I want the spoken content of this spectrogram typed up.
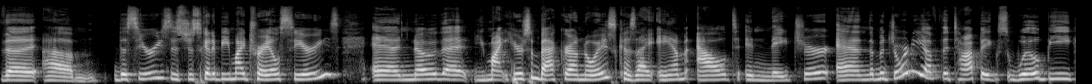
the um, the series is just going to be my trail series, and know that you might hear some background noise because I am out in nature, and the majority of the topics will be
